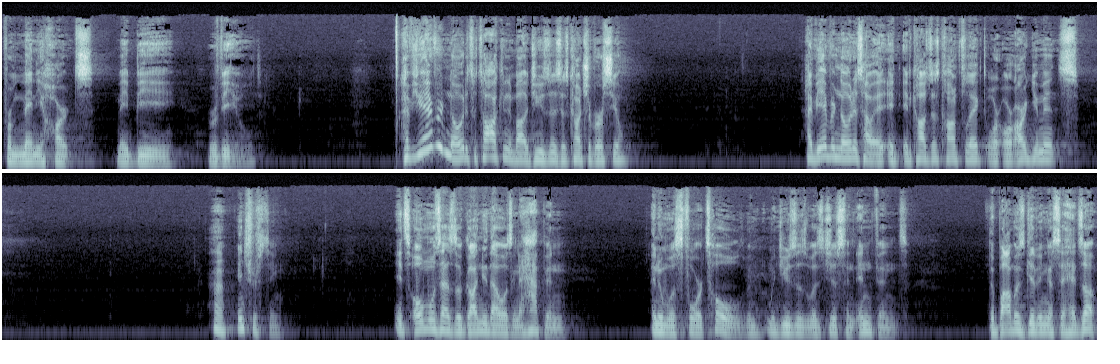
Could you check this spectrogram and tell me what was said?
from many hearts may be revealed. Have you ever noticed that talking about Jesus is controversial? Have you ever noticed how it, it, it causes conflict or, or arguments? Huh, interesting. It's almost as though God knew that was going to happen and it was foretold when, when Jesus was just an infant. The Bible is giving us a heads up.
